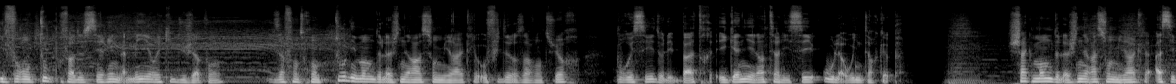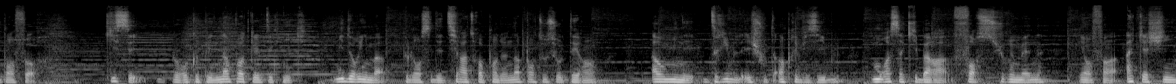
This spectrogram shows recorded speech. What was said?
Ils feront tout pour faire de Seirin la meilleure équipe du Japon. Ils affronteront tous les membres de la génération miracle au fil de leurs aventures pour essayer de les battre et gagner l'interlycée ou la Winter Cup. Chaque membre de la génération miracle a ses points forts. Qui sait, il peut recopier n'importe quelle technique. Midorima peut lancer des tirs à 3 points de n'importe où sur le terrain. Aomine dribble et shoot imprévisible. Murasakibara force surhumaine. Et enfin Akashi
